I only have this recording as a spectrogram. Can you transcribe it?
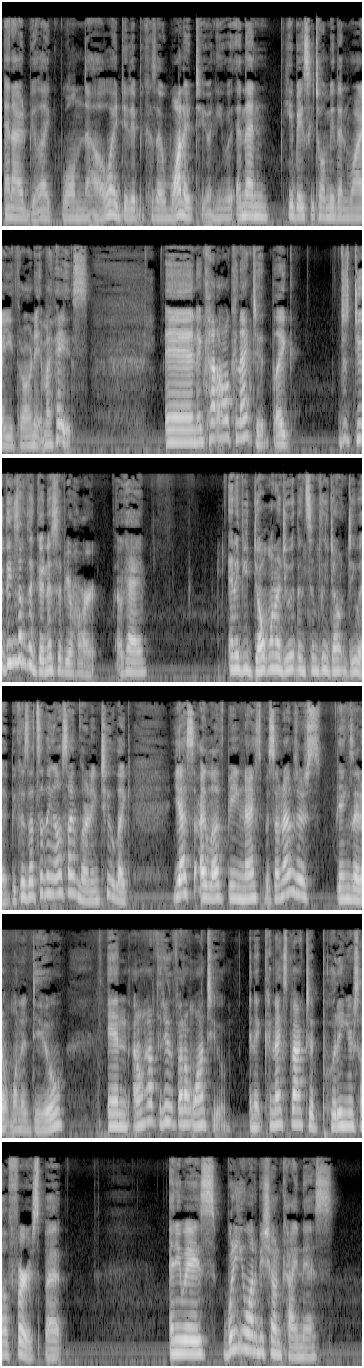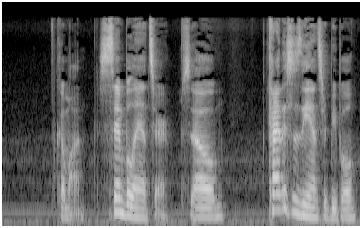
And I would be like, "Well, no, I did it because I wanted to." And he would, and then he basically told me, "Then why are you throwing it in my face?" And it kind of all connected. Like, just do things out of the goodness of your heart, okay? And if you don't want to do it, then simply don't do it because that's something else I'm learning too. Like, yes, I love being nice, but sometimes there's things I don't want to do, and I don't have to do it if I don't want to. And it connects back to putting yourself first, but Anyways, wouldn't you want to be shown kindness? Come on. Simple answer. So, kindness is the answer, people.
